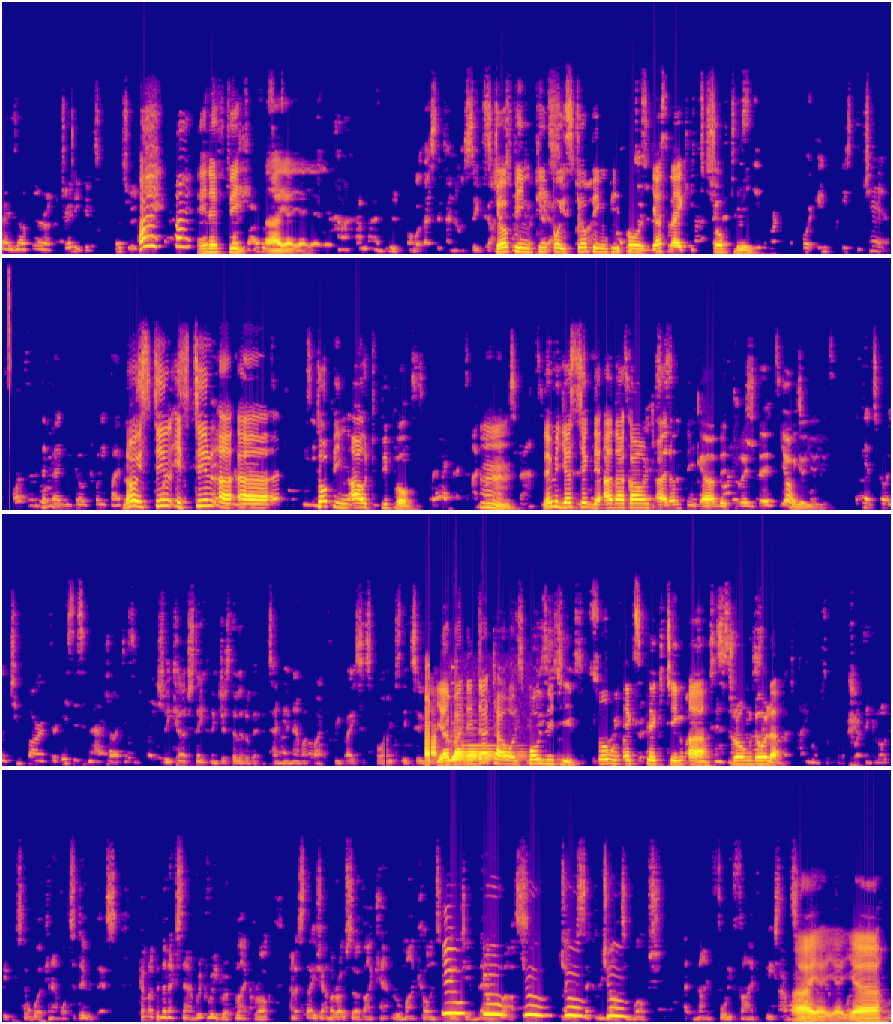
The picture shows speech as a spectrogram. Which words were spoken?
guys out there on the trading desk. That's right. Aye, aye, NFP. 25 or Aye. Chopping people is chopping people just like it chopped me. labor market report increased the chance the Fed would go 25 No, it's still it's still uh, uh of stopping out people. basis point hikes. I thought that Hmm. Let me just check the other account. I don't think I have a trade there. Yo, yo, yo, yo. Against going too far if there is this immaculate disinflation. The curve steepening just a little bit. The 10 year now up by three basis points. The two Yeah, but the data was positive, so we're expecting a strong dollar. Payroll support, so I think a lot of people are still working out what to do with this. Coming up in the next hour, Rick Rieder of BlackRock, Anastasia Amoroso of iCapital, Mike Collins of Choo, PG, and their choo, bus. choo, secondly. Martin Walsh at 9.45 Eastern. Aye, aye, aye, yeah.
